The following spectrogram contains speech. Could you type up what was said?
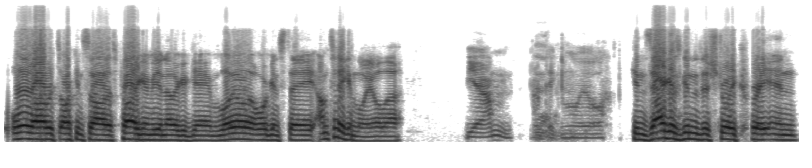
Oral Roberts, Arkansas. That's probably gonna be another good game. Loyola, Oregon State. I'm taking Loyola. Yeah, I'm I'm Yeah. taking Loyola. Gonzaga is gonna destroy Creighton.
